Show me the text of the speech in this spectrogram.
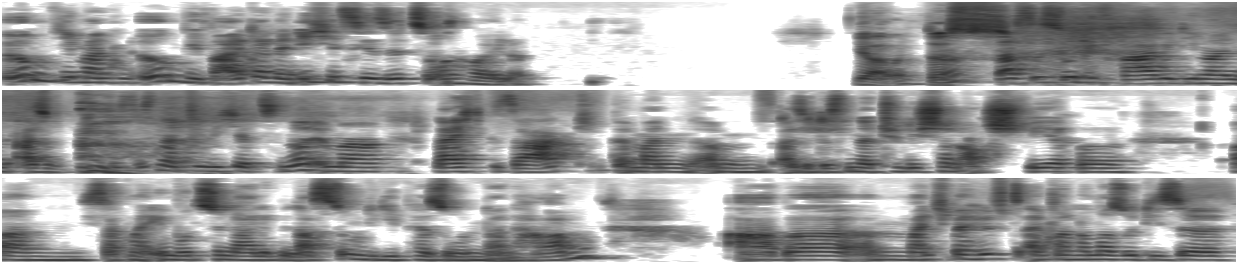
irgendjemanden irgendwie weiter, wenn ich jetzt hier sitze und heule? Ja, und, ne, das. Ne? Das ist so die Frage, die man, also das ist natürlich jetzt ne, immer leicht gesagt, wenn man, ähm, also das sind natürlich schon auch schwere, ähm, ich sag mal, emotionale Belastungen, die die Personen dann haben. Aber ähm, manchmal hilft es einfach nochmal so diese,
